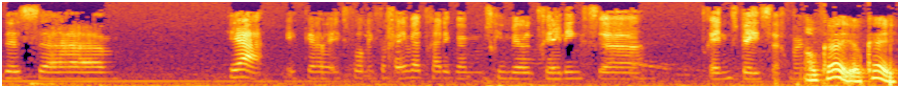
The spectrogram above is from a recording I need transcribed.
Dus uh, ja, ik, uh, ik speel liever geen wedstrijd. Ik ben misschien meer een trainings, uh, trainingsbeest, zeg maar. Oké, okay, oké. Okay.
